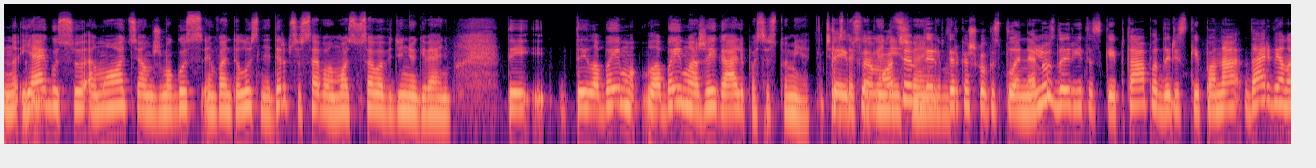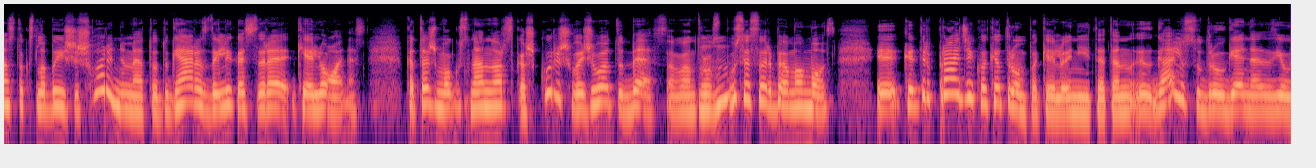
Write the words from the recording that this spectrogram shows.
nu jeigu su emocijom žmogus infantilus nedirbs su savo emocijų savo vidiniu gyvenimu tai tai labai labai mažai gali pasistūmėti čia taip su emocijom dirbt ir kažkokius planelius darytis kaip tą padarys kaip aną. Dar vienas toks labai iš išorinių metodų geras dalykas yra kelionės. Kad tas žmogus na nors kažkur išvažiuotų be savo antros mhm. pusės ar be mamos e, kad ir pradžiai kokią trumpą kelionytę ten e, gali su drauge ne jau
